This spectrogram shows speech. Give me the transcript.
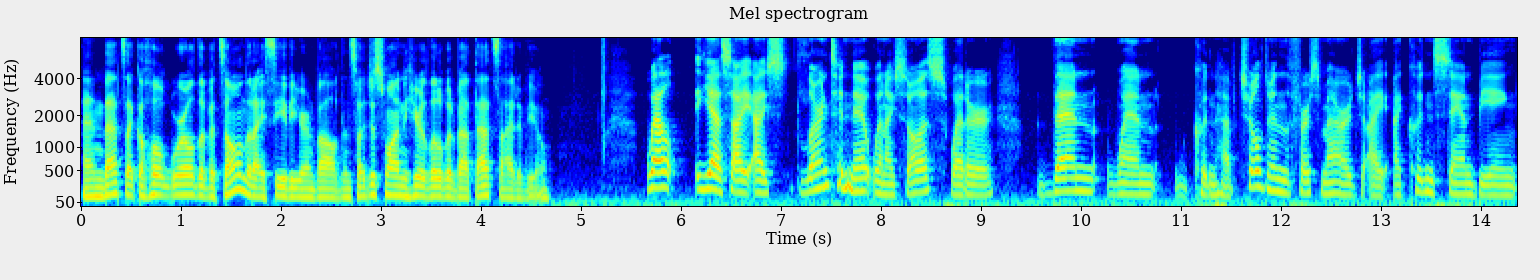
And that's like a whole world of its own that I see that you're involved in. So I just wanted to hear a little bit about that side of you. Well, yes, I, I learned to knit when I saw a sweater. Then, when we couldn't have children, the first marriage, I, I couldn't stand being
